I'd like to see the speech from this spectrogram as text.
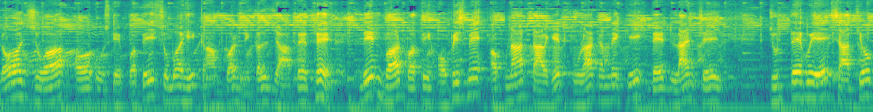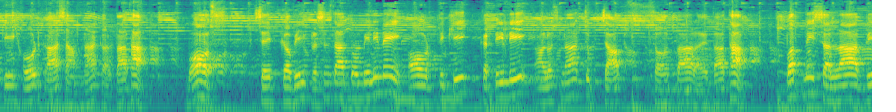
रोज वह और उसके पति सुबह ही काम पर निकल जाते थे। दिन भर पति ऑफ़िस में अपना टारगेट पूरा करने की डेडलाइन से जुटते हुए साथियों की होड़ का सामना करता था। बॉस से कभी प्रशंसा तो मिली नहीं और तिखी, कटीली आलोचना चुपचाप सहता रहता था। पत्नी सलाह भी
